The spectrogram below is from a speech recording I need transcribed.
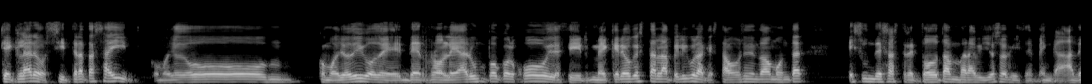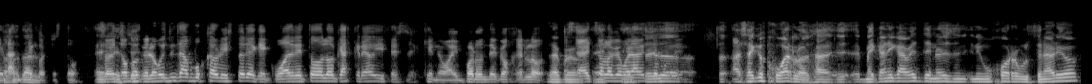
Que claro, si tratas ahí, como yo, como yo digo, de, de rolear un poco el juego y decir, me creo que esta es la película que estamos intentando montar, es un desastre todo tan maravilloso que dices, venga, adelante Total. con esto. Eh, Sobre todo estoy- porque luego intentas buscar una historia que cuadre todo lo que has creado y dices, es que no hay por dónde cogerlo. O pero, sea, he hecho lo que eh, buenamente esto he es- podido. o sea, hay que jugarlo. o sea, eh, mecánicamente no es ningún juego revolucionario,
